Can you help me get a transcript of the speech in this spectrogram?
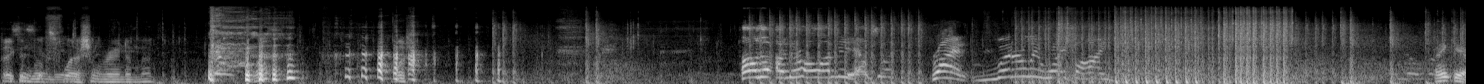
This Bacon is loves gonna be flashing random men. Oh no, they're all on me. Actually. Brian, literally right behind you. Thank you.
